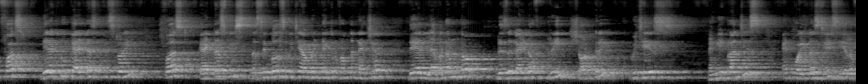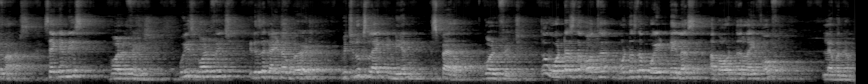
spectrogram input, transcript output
so first there are two characters in this story. First characters means the symbols which have been taken from the nature. They are laburnum top. This is a kind of tree short tree which is hanging branches and poisonous seeds yellow flowers. Second is goldfinch. Who is goldfinch? It is a kind of bird which looks like indian sparrow goldfinch. So what does the author what does the poet tell us about the life of laburnum?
